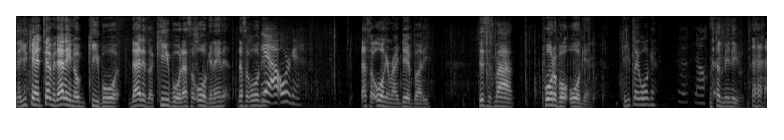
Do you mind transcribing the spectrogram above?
Now you can't tell me that ain't no keyboard. That is a keyboard. That's an organ, ain't it? That's an organ. Yeah, an organ. That's an organ right there, buddy. This is my portable organ. Can you play organ? Uh, no. Me neither.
